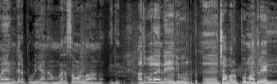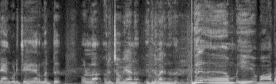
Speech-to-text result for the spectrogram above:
ഭയങ്കര പുളിയാണ്. അമ്ലരസമുള്ളതാണ് ഇത്. അതുപോലെ തന്നെ എരിവും ചവർപ്പും മധുരം എല്ലാം കൂടി ചേർന്നിട്ട് ഉള്ള ഒരു ചൊവയാണ് ഇതിന് വരുന്നത്. ഇത് ഈ വാദ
